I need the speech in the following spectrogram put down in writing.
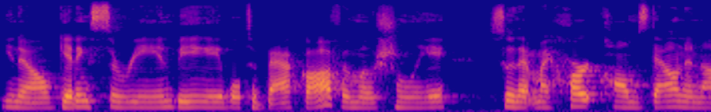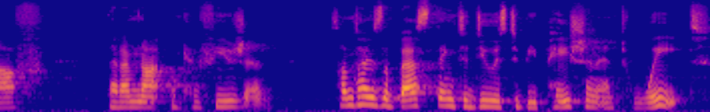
you know, getting serene, being able to back off emotionally so that my heart calms down enough that I'm not in confusion. Sometimes the best thing to do is to be patient and to wait.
